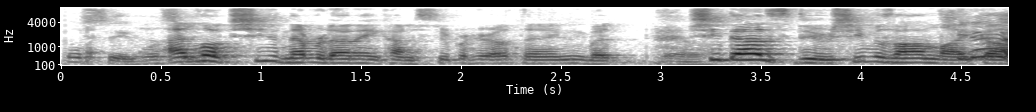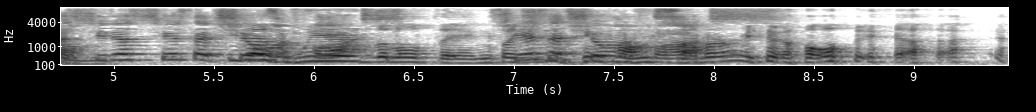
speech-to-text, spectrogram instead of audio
we'll see. We'll see. I look, she's never done any kind of superhero thing, but Yeah. she does do. She was on like She does. um, she does. She has that she does weird Fox, little things. She like has she did that Ping show on Pong Summer, you know. yeah.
